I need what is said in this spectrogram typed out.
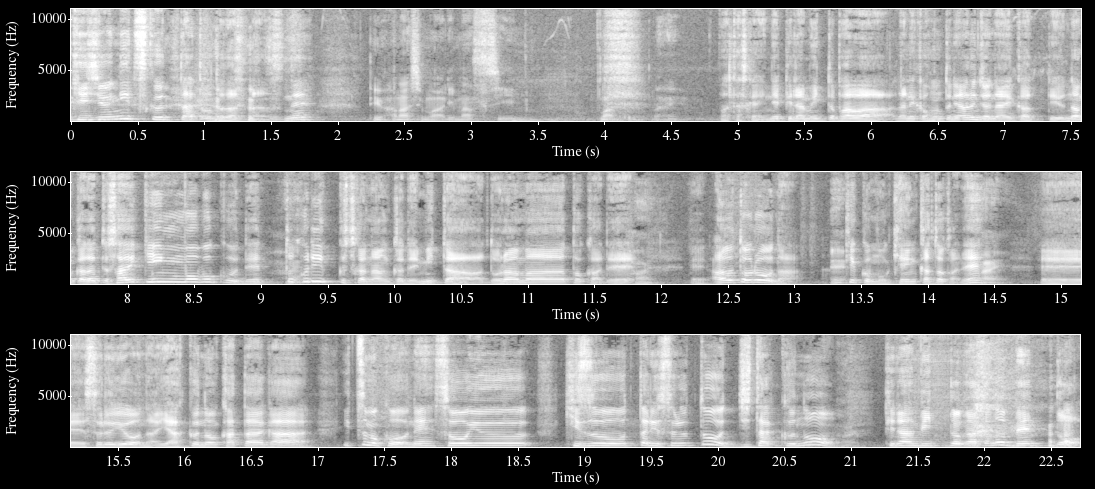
基準に作ったってことだったんですね。っていう話もありますし、まあ、はいまあ、確かにねピラミッドパワー何か本当にあるんじゃないかっていうなんかだって最近も僕ネットフリックスかなんかで見たドラマとかで、はい。えアウトローな、ええ。結構もう喧嘩とかね、はい。えーするような役の方がいつもこうねそういう傷を負ったりすると自宅のピラミッド型のベッド。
